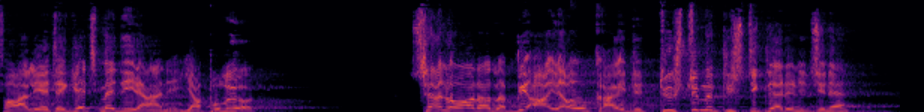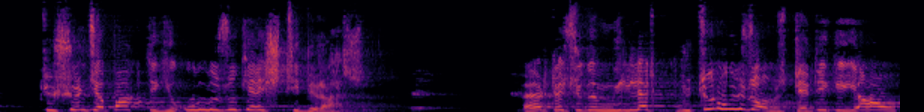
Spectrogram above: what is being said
faaliyete geçmedi yani. Yapılıyor. Sen o arada bir ayağı kaydı. Düştü mü pisliklerin içine? Düşünce baktı ki uyuzu geçti biraz. Ertesi gün millet bütün uyuz olmuş. Dedi ki ya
